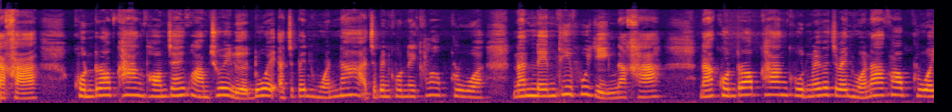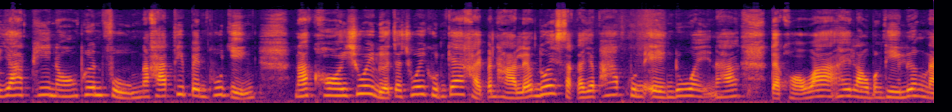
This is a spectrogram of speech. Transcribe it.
นะคะ คนรอบข้างพร้อมจะให้ความช่วยเหลือด้วย อาจจะเป็นหัวหน้าอาจจะเป็นคนในครอบครัว นั้นเน้นที่ผู้หญิงนะคะนะคนรอบข้างคุณไม่ว่าจะเป็นหัวหน้าครอบครัวญาติพี่น้องเพื่อนฝูงนะคะ ที่เป็นผู้หญิงนะคอยช่วยเหลือจะช่วยคุณแก้ไขปัญหาแล้วด้วยศักยภาพคุณเองด้วยนะคะ แต่ขอว่าให้เราบางทีเรื่องไหน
